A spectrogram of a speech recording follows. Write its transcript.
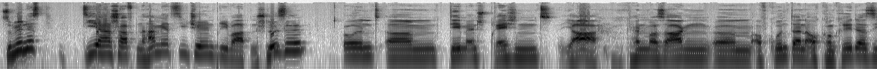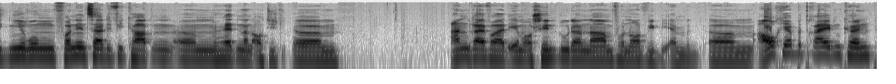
Zumindest die Herrschaften haben jetzt die schönen privaten Schlüssel und ähm, dementsprechend, ja, können wir sagen, ähm, aufgrund dann auch konkreter Signierungen von den Zertifikaten ähm, hätten dann auch die ähm, Angreifer halt eben auch Schindluder im Namen von NordVPN ähm, auch ja betreiben können.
